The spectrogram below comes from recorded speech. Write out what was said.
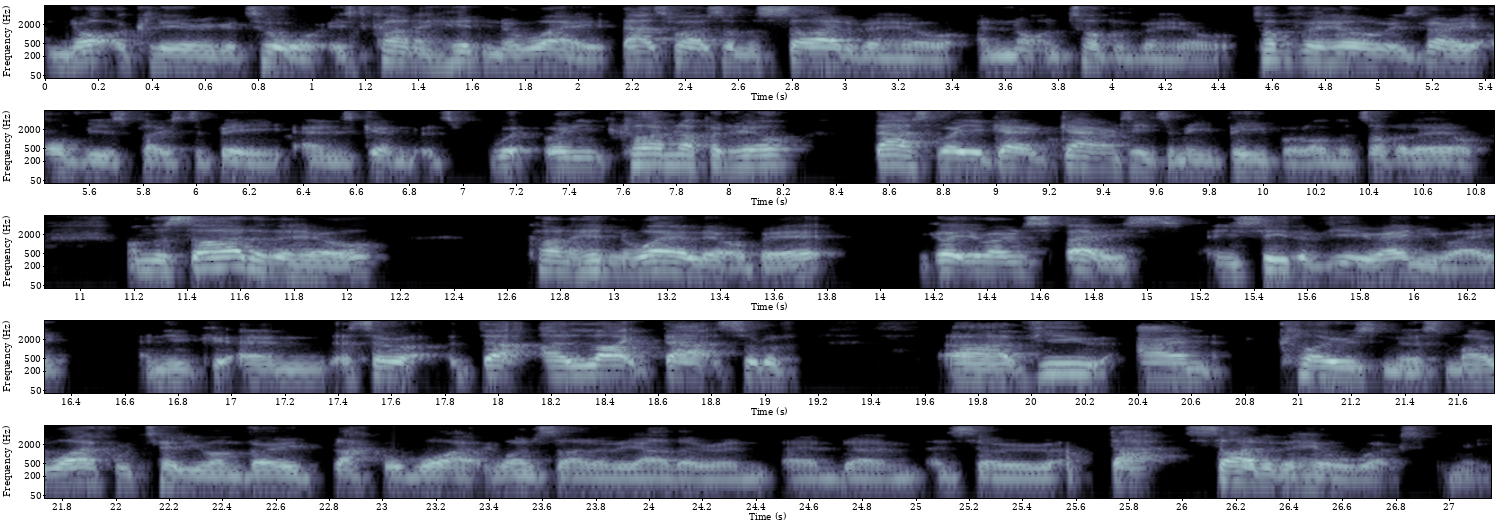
not a clearing at all. It's kind of hidden away. That's why it's on the side of a hill and not on top of a hill. Top of a hill is a very obvious place to be. And it's getting, it's, when you're climbing up a hill, that's where you're guaranteed to meet people on the top of the hill. On the side of the hill, kind of hidden away a little bit, you got your own space and you see the view anyway and you and so that i like that sort of uh, view and closeness my wife will tell you i'm very black or white one side or the other and and um, and so that side of the hill works for me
